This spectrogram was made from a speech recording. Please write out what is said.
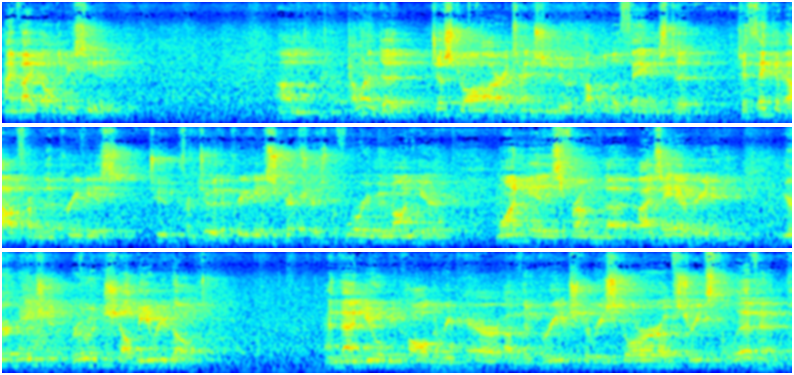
I invite y'all to be seated. Um, I wanted to just draw our attention to a couple of things to, to think about from the previous two, from two of the previous scriptures before we move on here. One is from the Isaiah reading Your ancient ruins shall be rebuilt, and then you will be called the repairer of the breach, the restorer of streets to live in.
